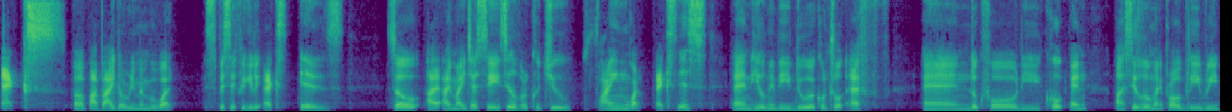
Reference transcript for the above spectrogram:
X, but I don't remember what specifically X is. So I, I might just say, Silver, could you find what X is? And he'll maybe do a control F and look for the quote. And uh, Silver might probably read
